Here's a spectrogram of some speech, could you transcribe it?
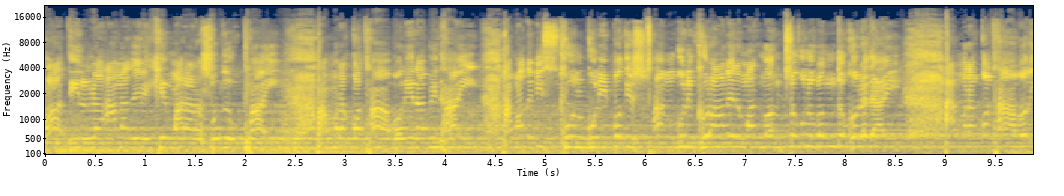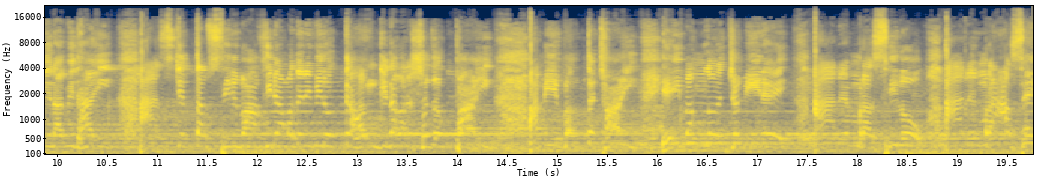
বাতিলরা আমাদেরকে মারার সুযোগ পাই আমরা কথা বলি না বিধাই। আমাদের স্কুলগুলি, প্রতিষ্ঠানগুলি কোরআনের মঞ্চগুলো বন্ধ করে দেয়। আমরা কথা বলি না বিধাই। আজকে তাফসীর মাহফিল আমাদের বিরুদ্ধে হুমকি দেওয়ার সুযোগ পাই আমি বলতে চাই, এই বাংলার জমিনে আলেমরা ছিল, আলেমরা আছে,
